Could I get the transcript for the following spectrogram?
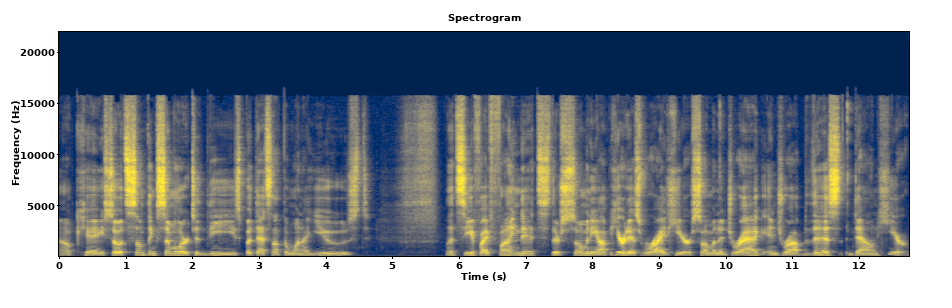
Okay, so it's something similar to these, but that's not the one I used. Let's see if I find it. There's so many up. Here it is right here. So I'm going to drag and drop this down here.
